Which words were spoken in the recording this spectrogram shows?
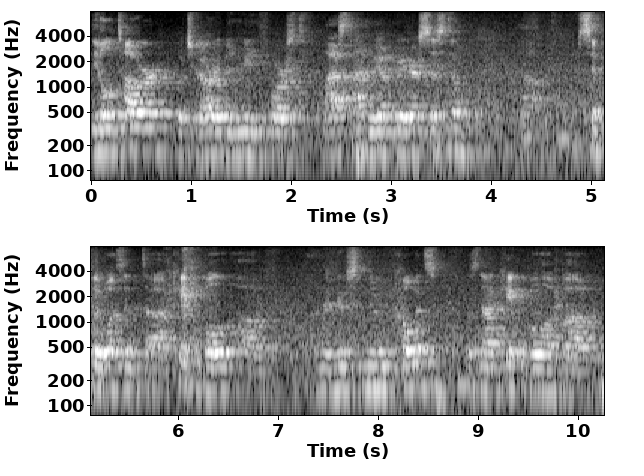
The old tower, which had already been reinforced last time we upgraded our system, uh, simply wasn't uh, capable of reduced new codes, was not capable of uh,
